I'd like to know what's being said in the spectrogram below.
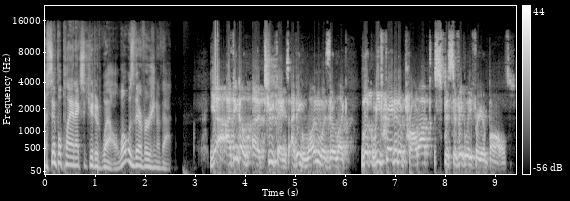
a simple plan executed well. What was their version of that? Yeah, I think uh, uh, two things. I think one was they're like, look, we've created a product specifically for your balls.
